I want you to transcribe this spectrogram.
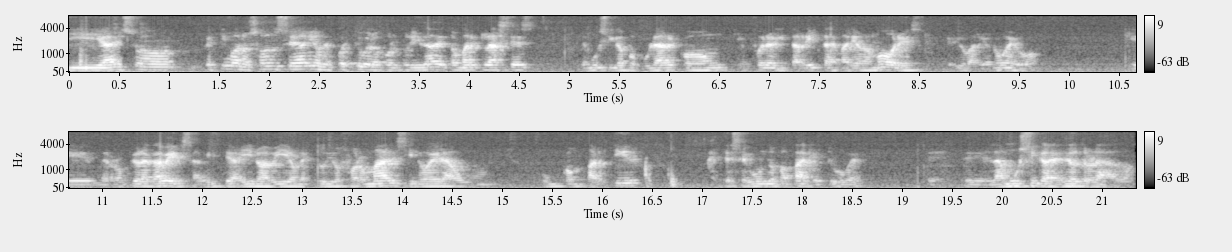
y a eso, estimo a los 11 años, después tuve la oportunidad de tomar clases de música popular con quien fuera el guitarrista de Mariano Amores, que dio Barrio Nuevo, que me rompió la cabeza, ¿viste? Ahí no había un estudio formal, sino era un, compartir este segundo papá que tuve, este, la música desde otro lado.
